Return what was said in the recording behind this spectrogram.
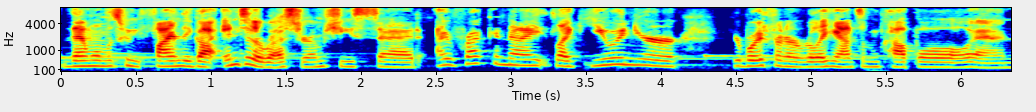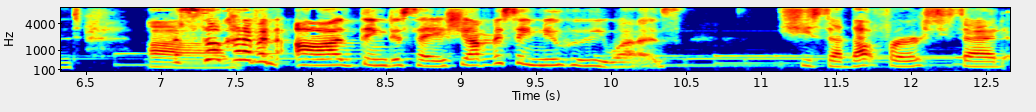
then once we finally got into the restroom, she said, "I recognize like you and your your boyfriend are a really handsome couple." And um, it's still kind of an odd thing to say. She obviously knew who he was she said that first. She said,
